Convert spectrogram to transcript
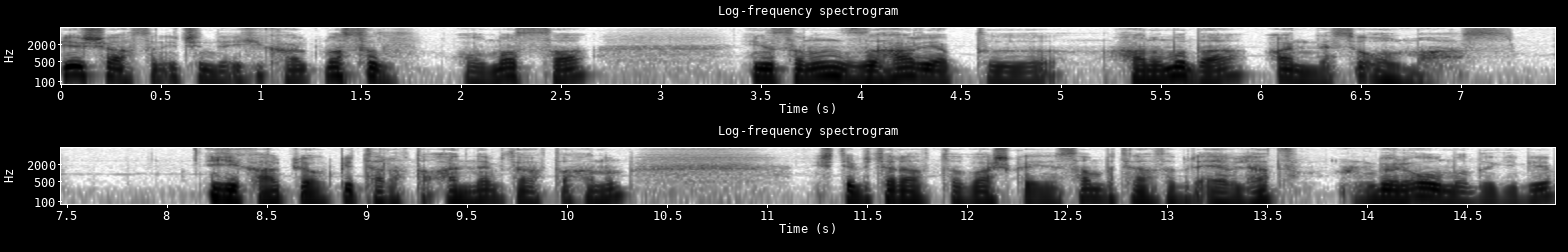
Bir şahsın içinde iki kalp nasıl olmazsa insanın zihar yaptığı hanımı da annesi olmaz. İki kalp yok. Bir tarafta anne, bir tarafta hanım. İşte bir tarafta başka insan, bir tarafta bir evlat. Böyle olmadığı gibi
